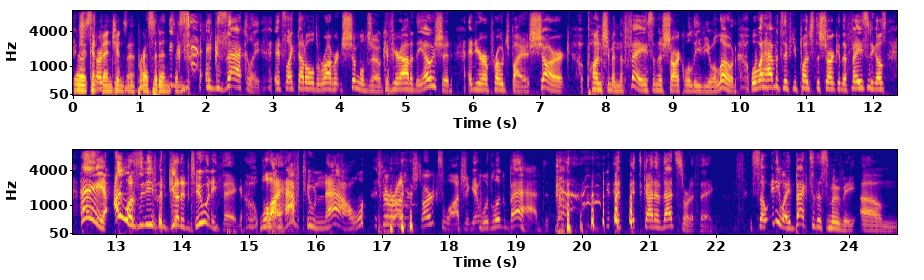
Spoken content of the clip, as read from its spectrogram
she conventions and precedents and exactly. It's like that old Robert Schimmel joke. If you're out in the ocean and you're approached by a shark, punch him in the face and the shark will leave you alone. Well, what happens if you punch the shark in the face and he goes, Hey, I wasn't even going to do anything. Well, I have to now. There are other sharks watching. It would look bad. it, it's kind of that sort of thing. So anyway, back to this movie. Um,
